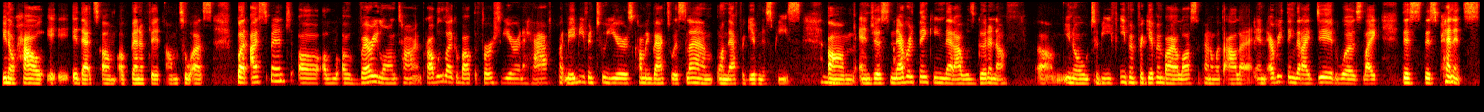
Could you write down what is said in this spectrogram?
you know, how it, it, that's um, a benefit um, to us. But I spent uh, a, a, very long time, probably like about the first year and a half, maybe even two years, coming back to Islam on that forgiveness piece, mm-hmm. um, and just never thinking that I was good enough um, you know, to be even forgiven by Allah subhanahu wa ta'ala. And everything that I did was like this this penance,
